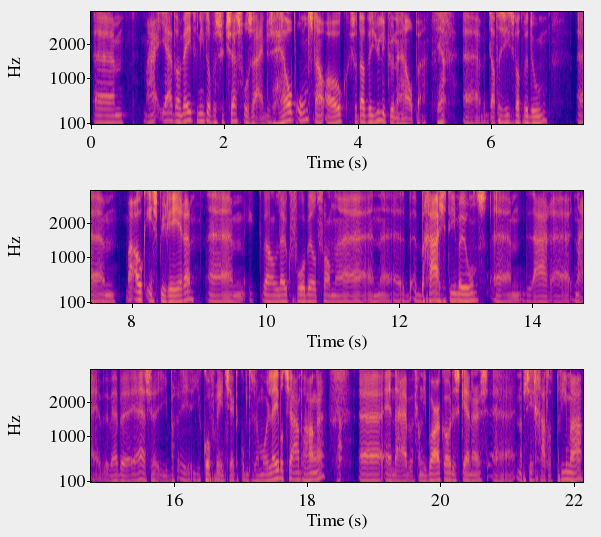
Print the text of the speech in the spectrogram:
Um, maar ja, dan weten we niet of we succesvol zijn. Dus help ons nou ook, zodat we jullie kunnen helpen. Ja. Dat is iets wat we doen. Um, maar ook inspireren. Um, ik wel een leuk voorbeeld van uh, een, uh, bagageteam bij ons. Um, daar, uh, nou ja, we hebben, ja, als je, je, je koffer incheckt, dan komt er zo'n mooi labeltje aan te hangen. Ja. en daar hebben we van die barcode scanners. en op zich gaat dat prima,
